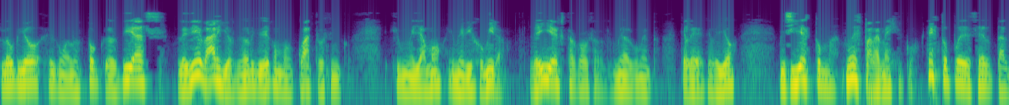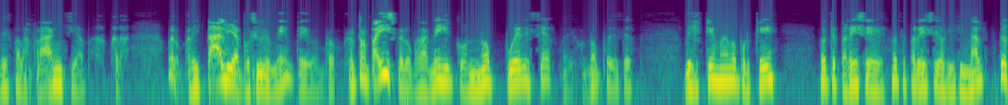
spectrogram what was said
lo vio y como a los pocos días, le di varios, mejor dicho, como cuatro o cinco, y me llamó y me dijo, mira, leí esta cosa, mi argumento, que, le, que leyó, y si esto no es para México, esto puede ser tal vez para Francia, para, para bueno, para Italia posiblemente, para otro país, pero para México no puede ser, me dijo, no puede ser. Le dije, ¿qué mano? ¿Por qué? ¿No te parece, no te parece original? Pero,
